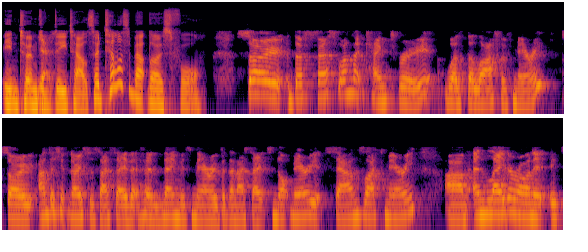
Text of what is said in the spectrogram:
in terms of Yes. details. So tell us about those four. So the first one that came through was the life of Mary. So under hypnosis, I say that her name is Mary, but then I say it's not Mary. It sounds like Mary. Um, and later on, it it,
